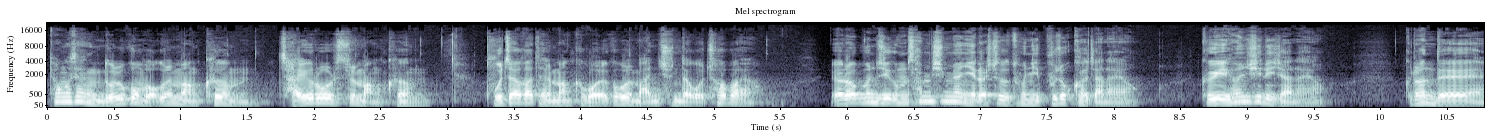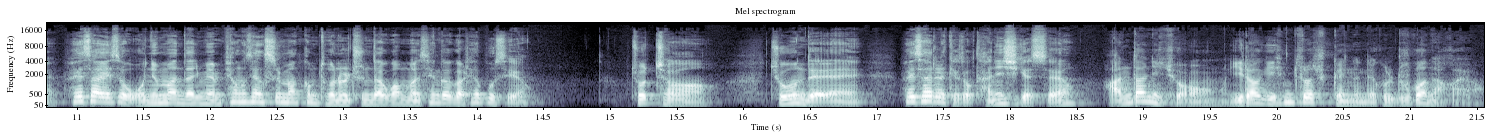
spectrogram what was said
평생 놀고 먹을 만큼 자유로울 만큼 부자가 될 만큼 월급을 많이 준다고 쳐봐요. 여러분 지금 30년 일하셔도 돈이 부족하잖아요. 그게 현실이잖아요. 그런데 회사에서 5년만 다니면 평생 쓸 만큼 돈을 준다고 한번 생각을 해보세요. 좋죠. 좋은데 회사를 계속 다니시겠어요? 안 다니죠. 일하기 힘들어 죽겠는데 그걸 누가 나가요?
